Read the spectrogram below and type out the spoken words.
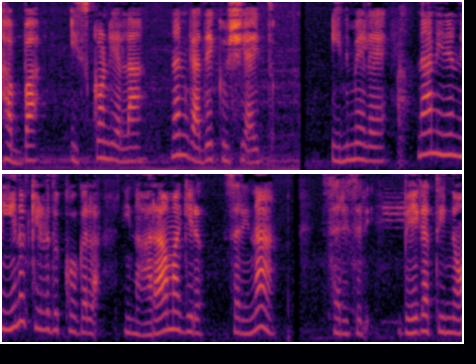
ಹಬ್ಬ, ಇಸ್ಕೊಂಡಿಯಲ್ಲ, ನನಗೆ ಅದೇ ಖುಷಿ ಆಯಿತು. ಇನ್ಮೇಲೆ ನಾನು ಇನ್ನೇನು ಏನು ಕೇಳೋದಕ್ಕೆ ಹೋಗಲ್ಲ. ನೀನು ಆರಾಮಾಗಿರು, ಸರಿನಾ? ಸರಿ ಸರಿ, ಬೇಗ ತಿನ್ನು.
